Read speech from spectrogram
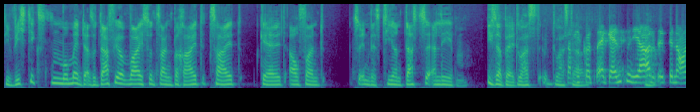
die wichtigsten Momente. Also dafür war ich sozusagen bereit, Zeit, Geld, Aufwand zu investieren, das zu erleben. Isabel, du hast, du hast Darf da. ich kurz ergänzen? Ja, ja, genau,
